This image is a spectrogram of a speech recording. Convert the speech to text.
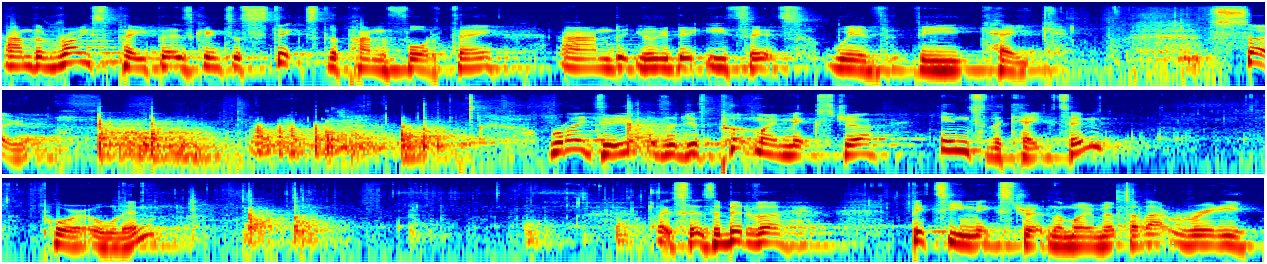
And the rice paper is going to stick to the panforte, and you're going to eat it with the cake. So, what I do is I just put my mixture into the cake tin, pour it all in. Like I said, it's a bit of a bitty mixture at the moment, but that really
